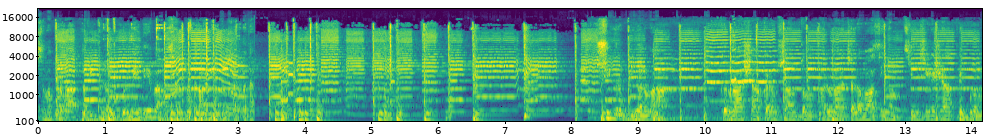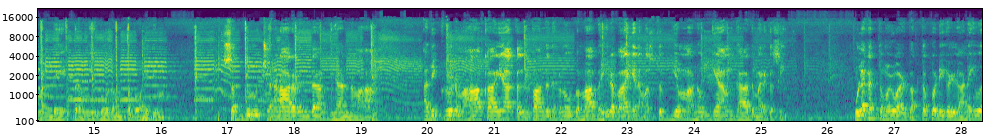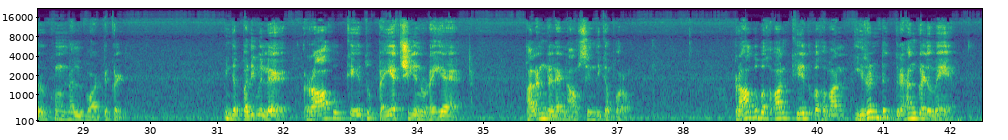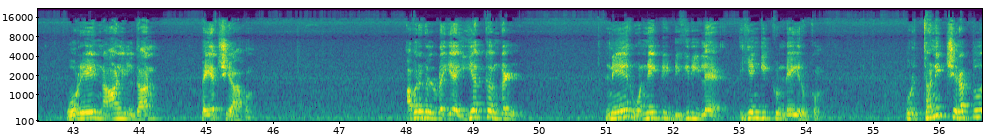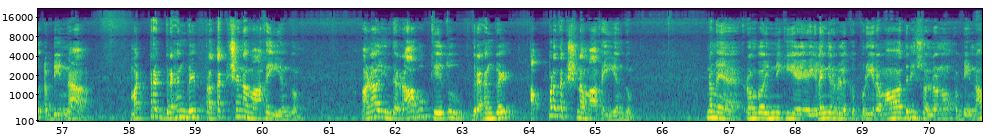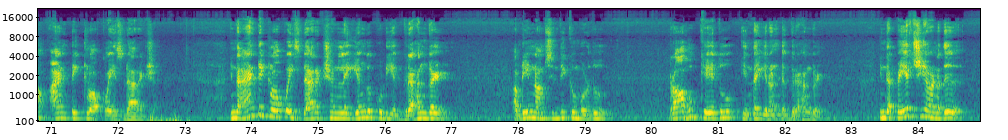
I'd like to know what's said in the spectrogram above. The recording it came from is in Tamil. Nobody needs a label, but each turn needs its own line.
சமப்பிரபா அபிக்ரம் குருமே தேவா சர்வதாரி சர்வதா ஸ்ரீகுருபியோ நம கருணாசாக்கரம் சாந்தம் அருணாச்சலவாசினம் ஸ்ரீ சேஷாத்ரிபுரம் வந்தே பிரம்மீபோதம் தபோநிதிம் சத்குரு சரணாரவிந்தாபியான் நம அதிக்ரூர மகாகாயா கல்பாந்த தகனோபமா பைரவாய நமஸ்துபியம் அனுக்யாம் தாதமர்கசி உலகத் தமிழ்வாழ் பக்த கொடிகள் அனைவருக்கும் நல்வாழ்த்துக்கள் இந்த பதிவில் ராகு கேது பெயர்ச்சியினுடைய பலன்களை நாம் சிந்திக்க போகிறோம் ராகு பகவான் கேது பகவான் இரண்டு கிரகங்களுமே ஒரே நாளில்தான் பெயர்ச்சியாகும். அவர்களுடைய இயக்கங்கள் நேர் ஒன் எயிட்டி டிகிரியில் இயங்கிக் கொண்டே இருக்கும். ஒரு தனிச்சிறப்பு அப்படின்னா மற்ற கிரகங்கள் பிரதட்சணமாக இயங்கும். ஆனால் இந்த ராகு கேது கிரகங்கள் அப்பிரதக்ஷணமாக இயங்கும். நம்ம ரொம்ப இன்னைக்கு இளைஞர்களுக்கு புரிகிற மாதிரி சொல்லணும் அப்படின்னா ஆன்டி கிளாக்வைஸ் டைரக்ஷன் இந்த ஆன்டி கிளாக்வைஸ் டைரக்ஷனில் இயங்கக்கூடிய கிரகங்கள் அப்படின்னு நாம் சிந்திக்கும் பொழுது ராகு கேது இந்த இரண்டு கிரகங்கள். இந்த பெயர்ச்சியானது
